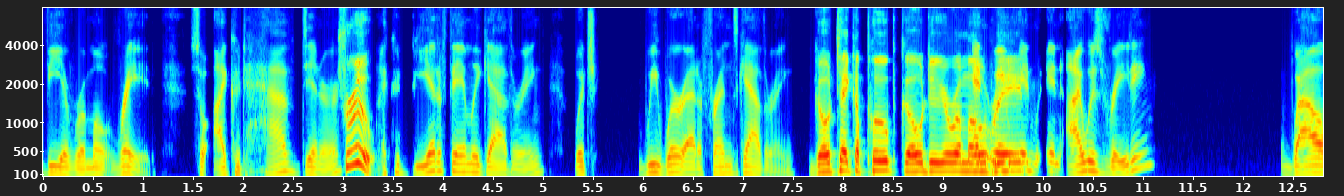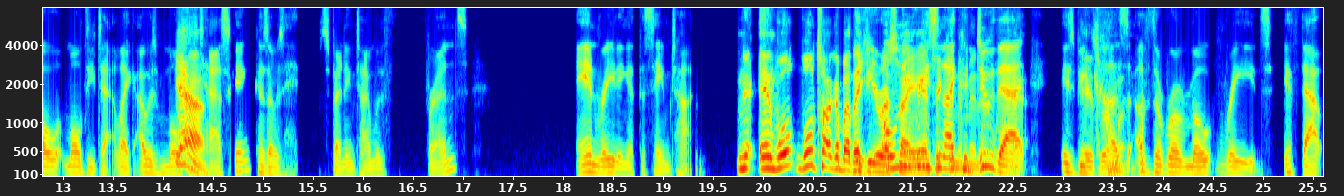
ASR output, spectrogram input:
via remote raid. So I could have dinner. true I could be at a family gathering, which we were at a friend's gathering. go take a poop go do your remote and, we, raid and, and I was raiding while multitask like I was multitasking because I was spending time with friends and raiding at the same time. And we'll we'll talk about But the, the Hear Us only reason I could do with that is because of the remote raids. If that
